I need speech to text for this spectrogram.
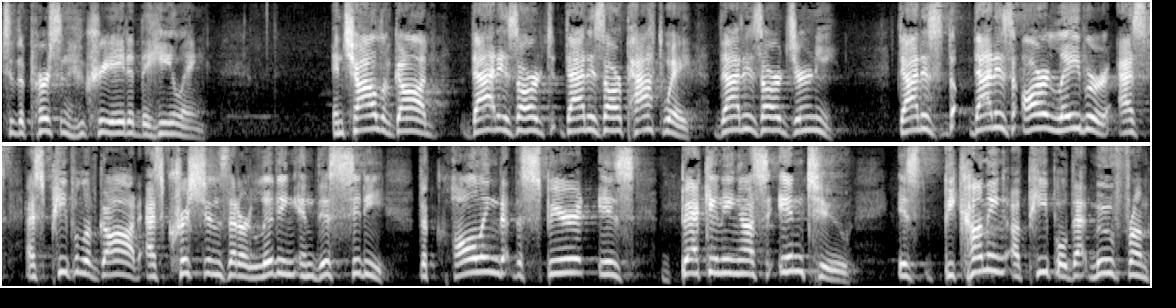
to the person who created the healing. And child of God, that is our, that is our pathway. That is our journey. That is, the, that is our labor as, as people of God, as Christians that are living in this city the calling that the Spirit is beckoning us into is becoming a people that move from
